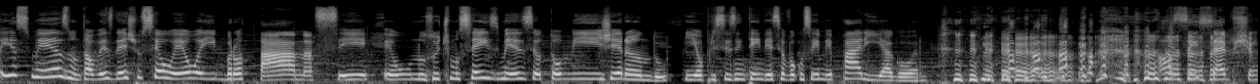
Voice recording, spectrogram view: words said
isso mesmo, talvez deixe o seu eu aí brotar, nascer. Eu, nos últimos seis meses, eu tô me gerando. E eu preciso entender se eu vou conseguir me parir agora. Nossa, Inception.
